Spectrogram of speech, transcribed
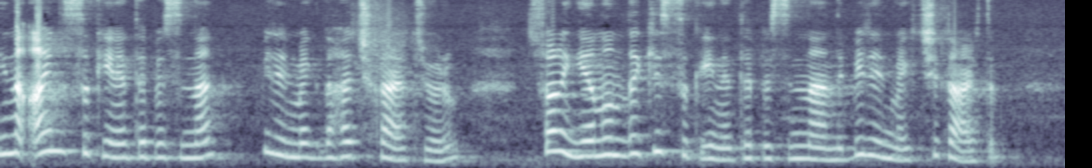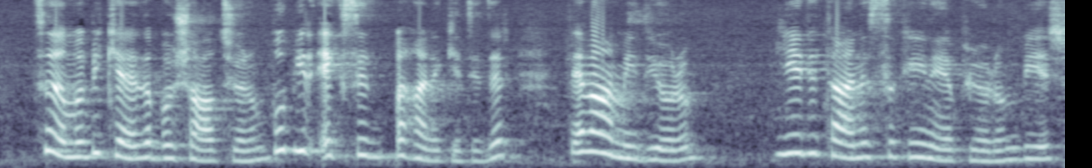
Yine aynı sık iğne tepesinden bir ilmek daha çıkartıyorum. Sonra yanındaki sık iğne tepesinden de bir ilmek çıkartıp tığımı bir kere de boşaltıyorum. Bu bir eksiltme hareketidir. Devam ediyorum. 7 tane sık iğne yapıyorum. 1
